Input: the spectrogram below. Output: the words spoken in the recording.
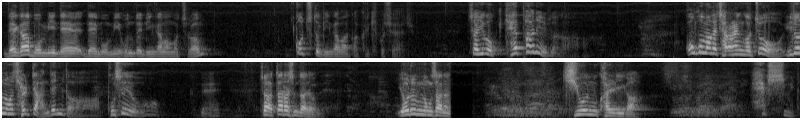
내가 몸이 내, 내 몸이 온도에 민감한 것처럼 고추도 민감하다 그렇게 보셔야죠. 자 이거. 제가. 꼼꼼하게 잘하는 거죠. 이런 거 절대 안 됩니다. 보세요. 네. 자 따라하십니다. 여러분. 여름 농사는 지원 관리가 핵심이다.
